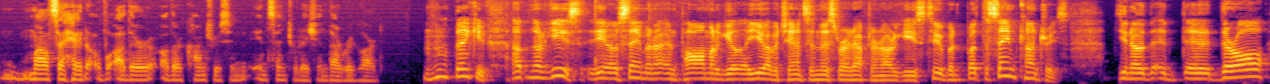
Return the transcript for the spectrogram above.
miles ahead of other other countries in, in Central Asia in that regard. Mm-hmm, thank you, uh, Nargis. You know, same, and, and Paul. I'm to give you have a chance in this right after Nargis too. But but the same countries you know, they're all.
